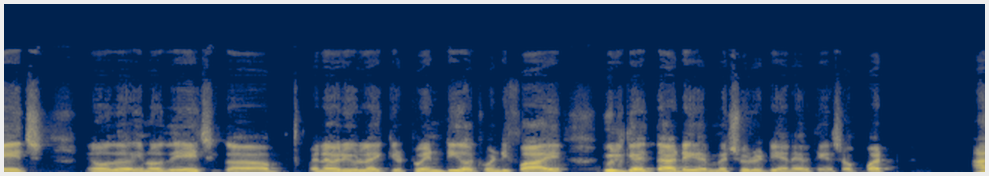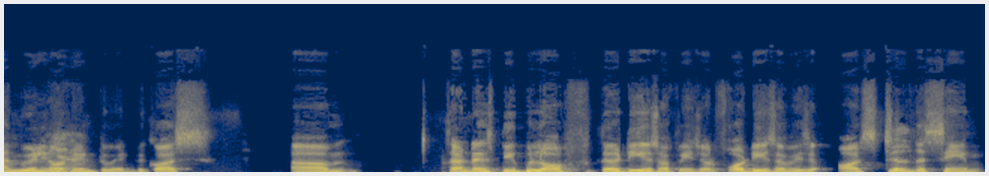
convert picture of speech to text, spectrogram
age you know the you know the age uh, whenever you like you're 20 or 25 you'll get that uh, maturity and everything and stuff. But i'm really not Yeah. into it because um sometimes people of 30 years of age or 40 years of age are still the same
